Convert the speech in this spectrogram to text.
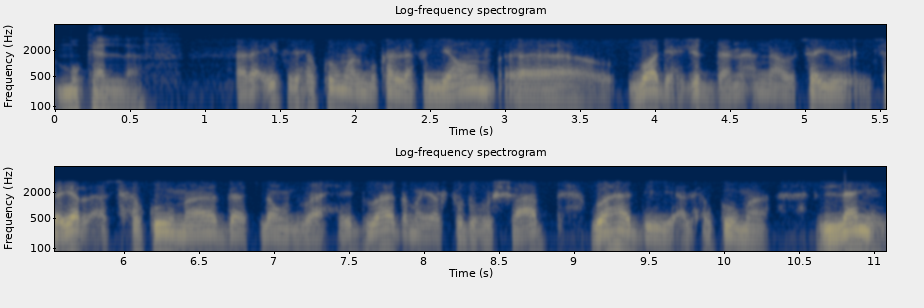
مكلف. رئيس الحكومة المكلف اليوم آه واضح جدا أنه سيرأس حكومة ذات لون واحد وهذا ما يرفضه الشعب وهذه الحكومة لن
